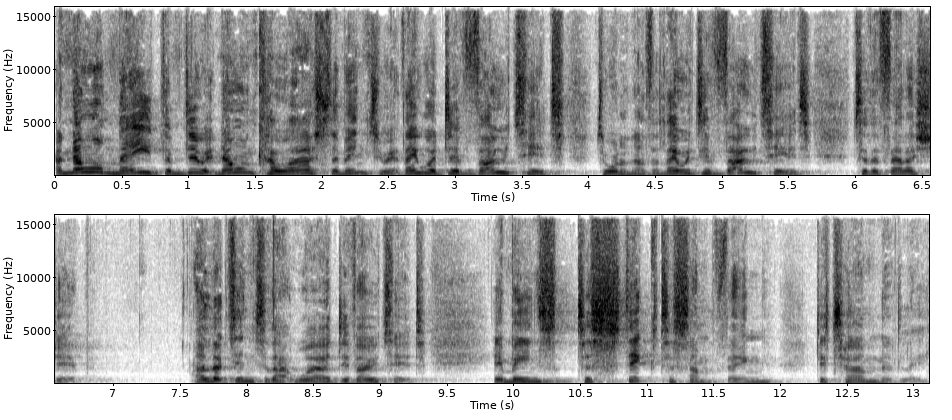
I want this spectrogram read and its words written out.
And no one made them do it, no one coerced them into it. They were devoted to one another, they were devoted to the fellowship. I looked into that word devoted. It means to stick to something determinedly,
